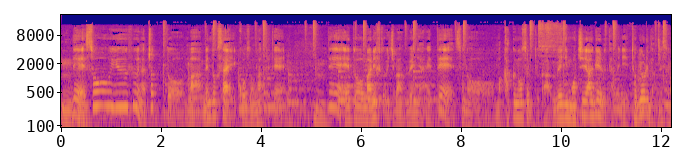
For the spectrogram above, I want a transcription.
うんでそういうふうなちょっとまあ面倒くさい構造になってて。うん。で、えーとまあ、リフトを一番上に上げてその、まあ、格納するというか上に持ち上げるために飛び降りたんですよ、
